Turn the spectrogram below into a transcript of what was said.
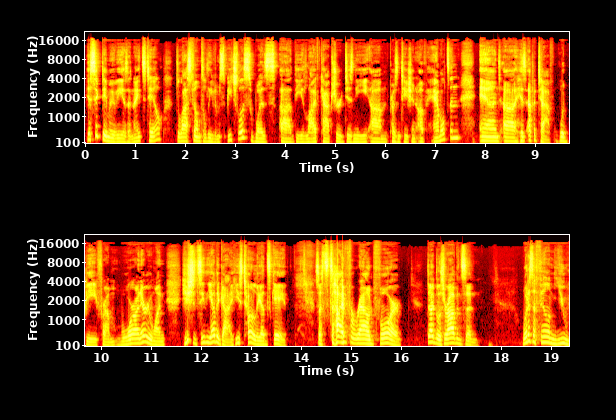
His sick day movie is A Knight's Tale. The last film to leave him speechless was uh, the live capture Disney um, presentation of Hamilton. And uh, his epitaph would be from War on Everyone. You should see the other guy. He's totally unscathed. So it's time for round four. Douglas Robinson. What is a film you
